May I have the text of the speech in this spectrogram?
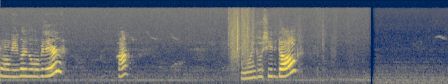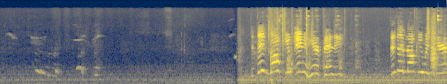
to, are you going to go over there? Huh? You want to go see the dog? Did they lock you in here, Benny? Did they lock you in here?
